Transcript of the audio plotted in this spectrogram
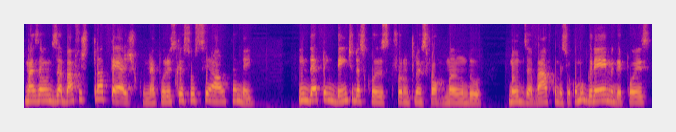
mas é um desabafo estratégico, né? Por isso que é social também. Independente das coisas que foram transformando no desabafo, começou como Grêmio, depois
